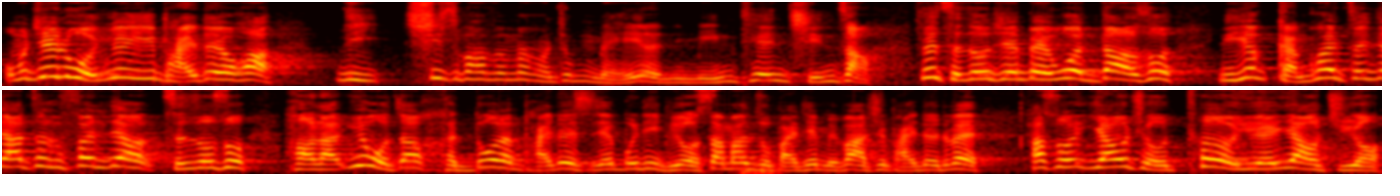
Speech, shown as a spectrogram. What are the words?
我们今天如果愿意排队的话，你七十八分卖完就没了，你明天请早。所以陈忠今天被问到说，你要赶快增加这个分量。陈忠说好了，因为我知道很多人排队时间不一定，比如我上班族白天没办法去排队，对不对？他说要求特约药局哦，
